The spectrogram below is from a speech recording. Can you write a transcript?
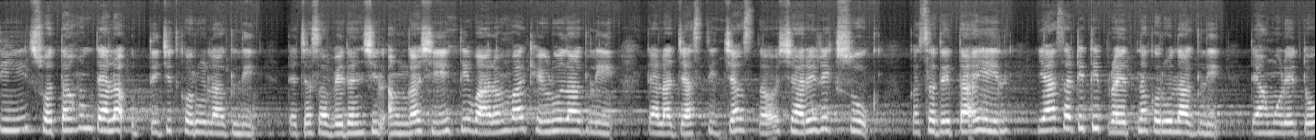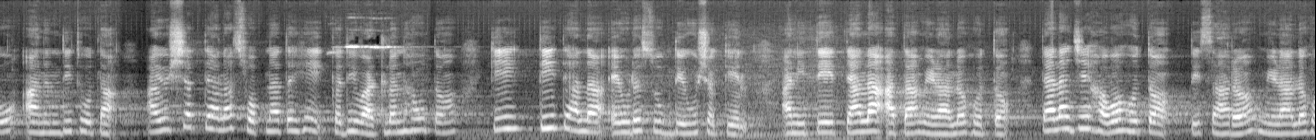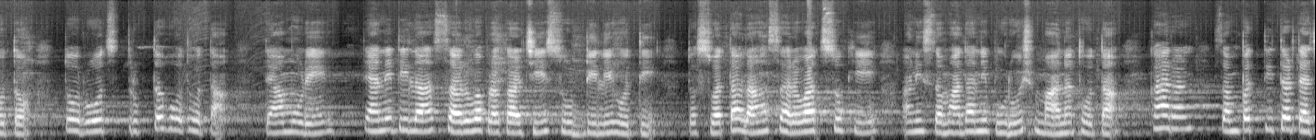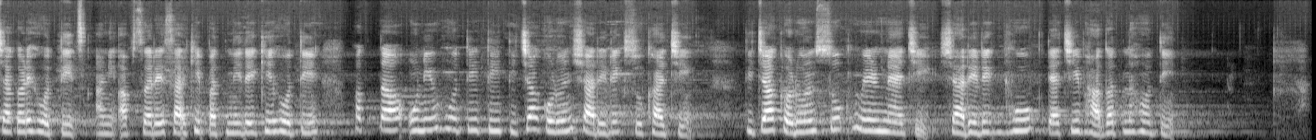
ती स्वतःहून त्याला उत्तेजित करू लागली. त्याच्या संवेदनशील अंगाशी ती वारंवार खेळू लागली. त्याला जास्तीत जास्त शारीरिक सुख कसं देता येईल यासाठी ती प्रयत्न करू लागली. त्यामुळे तो आनंदित होता. आयुष्यात त्याला स्वप्नातही कधी वाटलं नव्हतं की ती त्याला एवढं सुख देऊ शकेल आणि ते त्याला आता मिळालं होतं. त्याला जे हवं होतं ते सारं मिळालं होतं. तो रोज तृप्त होत होता. त्यामुळे त्याने तिला सर्व प्रकारची सूट दिली होती. तो स्वतःला सर्वात सुखी आणि समाधानी पुरुष मानत होता. कारण संपत्ती तर त्याच्याकडे होतीच आणि अप्सरेसारखी पत्नी देखील होती. फक्त उणीव होती ती तिच्याकडून शारीरिक सुखाची. तिच्याकडून सुख मिळण्याची शारीरिक भूक त्याची भागत नव्हती.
